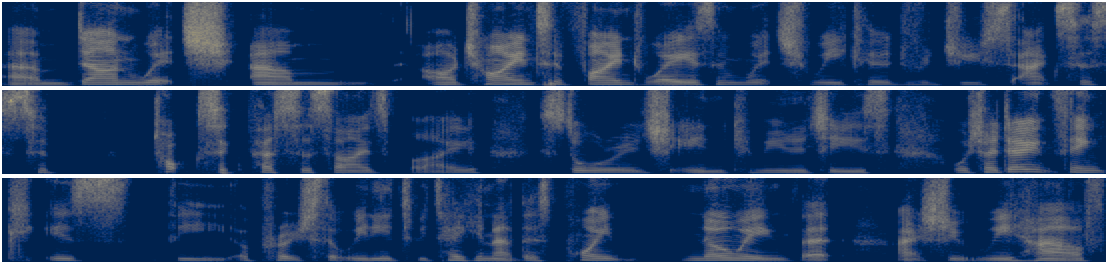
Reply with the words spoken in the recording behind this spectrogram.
um, done which um, are trying to find ways in which we could reduce access to toxic pesticides by storage in communities, which I don't think is the approach that we need to be taking at this point knowing that actually we have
